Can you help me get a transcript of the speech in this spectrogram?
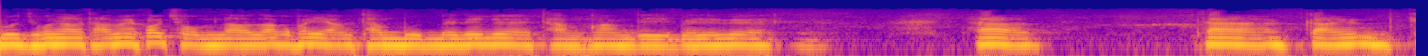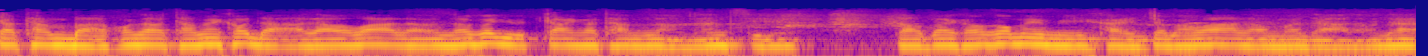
บุญของเราทำให้เขาชมเราเราก็พยายามทำบุญไปเรื่อยๆทำความดีไปเรื่อยๆถ้า ถ้าการกระทำบาปของเราทำให้เขาด่าเราว่าเราเราก็หยุดการกระทำเหล่านั้นเสีย ต่อไปเขาก็ไม่มีใครจะมาว่าเรามาด่าเราได้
